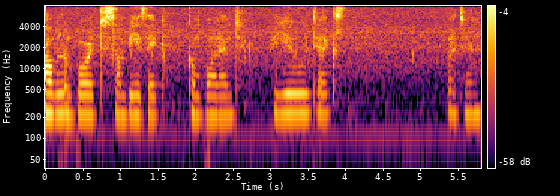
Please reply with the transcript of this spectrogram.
I will import some basic component view text button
